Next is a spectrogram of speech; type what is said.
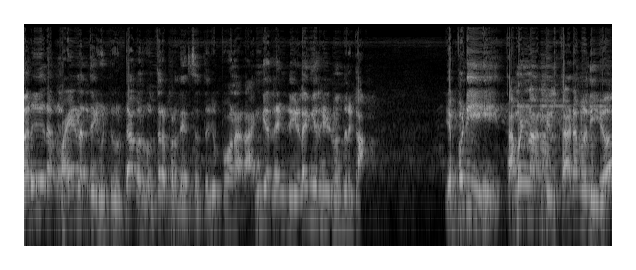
வருகிற பயணத்தை விட்டுவிட்டு அவர் உத்தரப்பிரதேசத்துக்கு போனார். அங்க ரெண்டு இளைஞர்கள் வந்திருக்கான் எப்படி தமிழ்நாட்டில் தளபதியோ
